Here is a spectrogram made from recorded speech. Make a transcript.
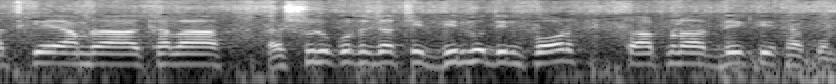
আজকে আমরা খেলা শুরু করতে যাচ্ছি দীর্ঘদিন পর, তো আপনারা দেখতে থাকুন।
